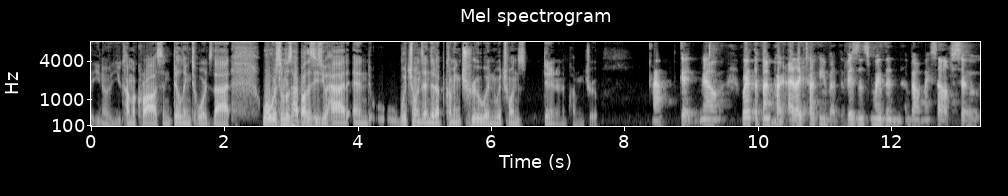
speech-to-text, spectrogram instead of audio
you know, you come across and building towards that. What were some of those hypotheses you had and which ones ended up coming true and which ones didn't end up coming true? Ah, good. Now, we're at the fun part. I like talking about the business more than about myself. So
